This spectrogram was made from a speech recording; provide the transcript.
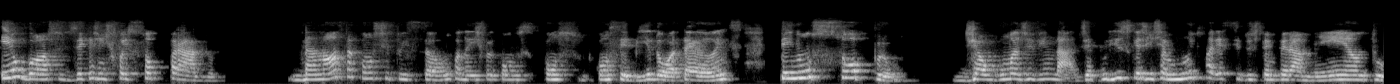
Eu gosto de dizer que a gente foi soprado. Na nossa Constituição, quando a gente foi concebido, ou até antes, tem um sopro de alguma divindade. É por isso que a gente é muito parecido de temperamento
